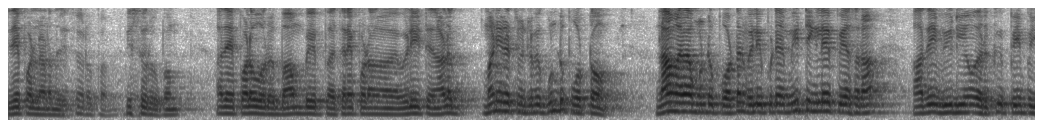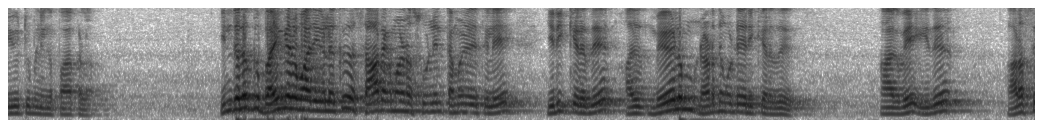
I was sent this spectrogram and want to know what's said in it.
இதே போல் நடந்தது. விஸ்வரூபம். விஸ்வரூபம். அதே போல் ஒரு பாம்பே இப்போ திரைப்படம் வெளியிட்டதுனால மணிரத்னம் வீட்டில் போய் குண்டு போட்டோம். நாங்கள் தான் குண்டு போட்டோம். வெளிப்படையா மீட்டிங்லேயே பேசுகிறோம் அதே வீடியோவும் இருக்குது இப்பயும் இப்போ யூடியூப்ல நீங்கள் பார்க்கலாம். இந்த அளவுக்கு பயங்கரவாதிகளுக்கு சாதகமான சூழ்நிலை தமிழகத்திலே இருக்கிறது. அது மேலும் நடந்து கொண்டே இருக்கிறது. ஆகவே இது அரசு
